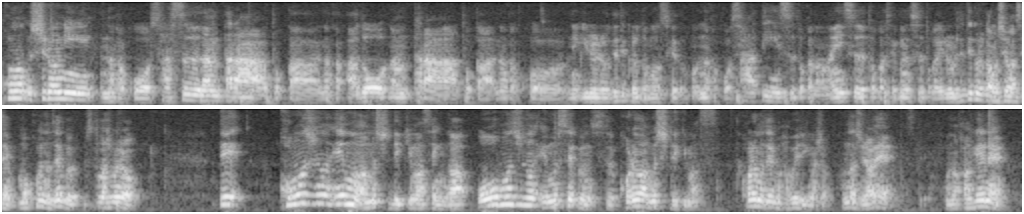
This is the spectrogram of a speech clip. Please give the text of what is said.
この後ろになんかこう、差数なんたらとか、なんかアドなんたらとか、なんかこう、ね、いろいろ出てくると思うんですけど、なんかこう、13数とか9数とか7数とかいろいろ出てくるかもしれません。もうこういうの全部すっ飛ばしましょう。で、小文字の M は無視できませんが、大文字の M7 数、これは無視できます。これも全部省いていきましょう。こんなの知らねえつってこんな関係ねえ。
